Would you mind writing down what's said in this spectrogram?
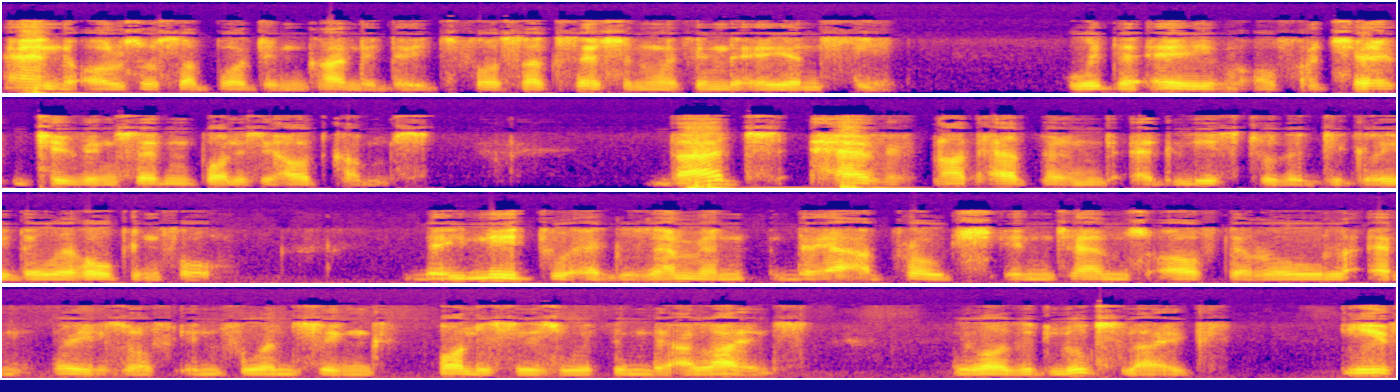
and also supporting candidates for succession within the ANC with the aim of achieving certain policy outcomes. That have not happened, at least to the degree they were hoping for, they need to examine their approach in terms of the role and ways of influencing policies within the alliance. Because it looks like if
